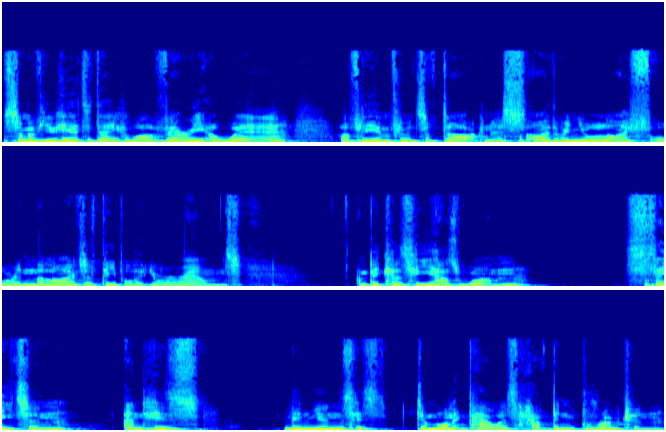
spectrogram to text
some of you here today who are very aware of the influence of darkness, either in your life or in the lives of people that you're around. And because he has won, Satan and his minions, his demonic powers, have been broken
